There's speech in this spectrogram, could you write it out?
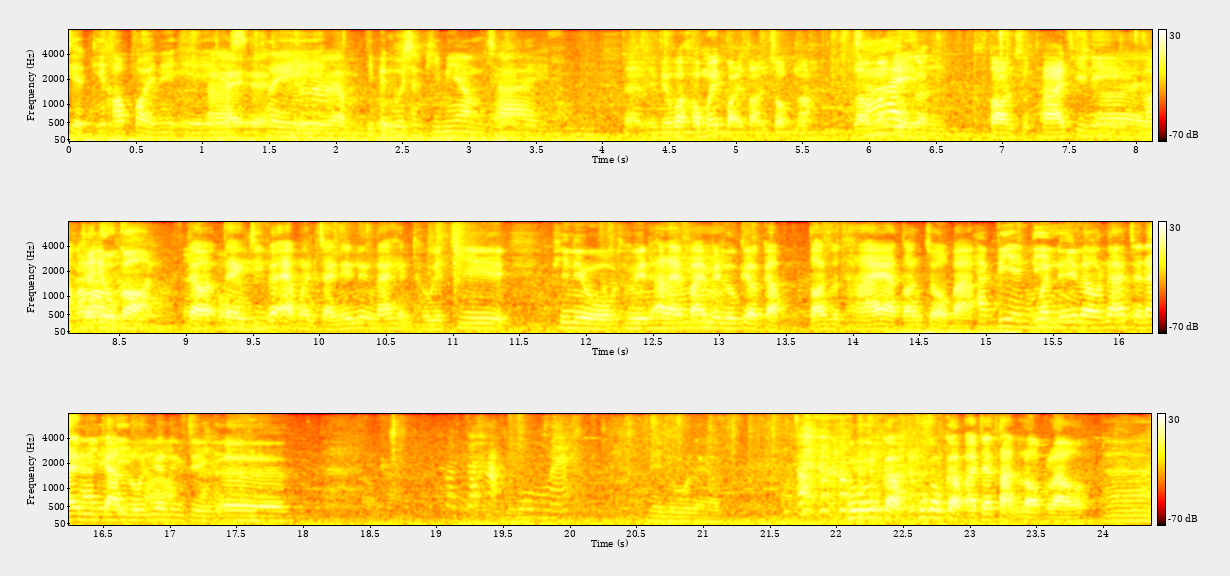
17 ที่เขาปล่อยในใช่ AS เออ Play Premium ที่เป็นเวอร์ชันพรีเมียมใช่ แต่เรียกได้ว่าเขาไม่ปล่อยตอนจบเนาะเรามาใช่ดูกันตอนสุดท้ายที่นี่ ใช่เราก็ได้ดูก่อน แต่แต่จริงๆก็แอบหวั่นใจนิดนึงนะ เห็นทวิตที่ พี่นิวทวิตอะไรไปไม่รู้เกี่ยวกับตอนสุดท้ายอะตอนจบอะ Happy ending วันนี้เราน่าจะได้มีการลุ้นกันจริง ๆ เออมันจะหักมุมไหมไม่รู้เลยครับ ผู้กำกับผู้กำกับอาจจะตัดหลอกเรา อ่า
